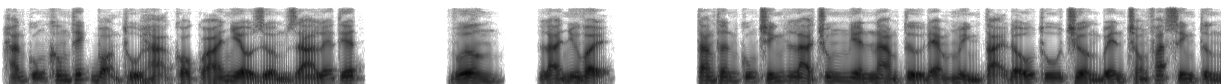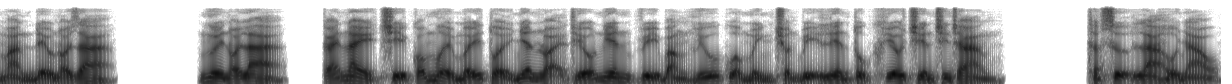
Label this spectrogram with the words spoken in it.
hắn cũng không thích bọn thủ hạ có quá nhiều rườm rà lễ tiết. Vương, là như vậy. Tăng thân cũng chính là trung niên nam tử đem mình tại đấu thú trường bên trong phát sinh từng màn đều nói ra. Ngươi nói là, cái này chỉ có mười mấy tuổi nhân loại thiếu niên vì bằng hữu của mình chuẩn bị liên tục khiêu chiến chiến tràng. Thật sự là hồi nháo.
